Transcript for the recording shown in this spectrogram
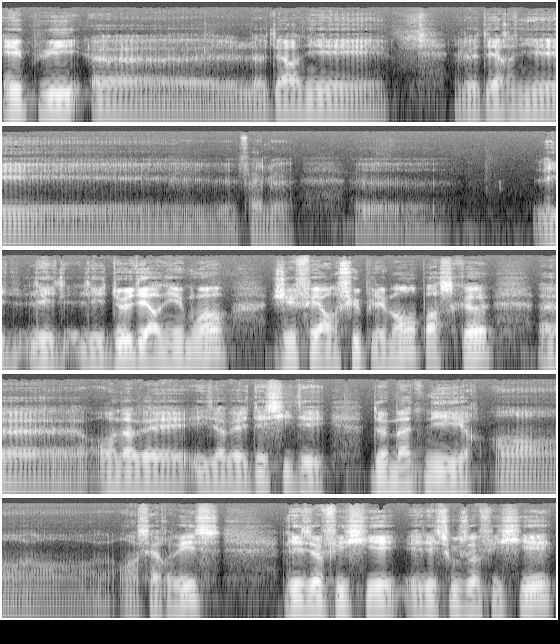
Et puis, euh, le dernier, le dernier, le, les, deux derniers mois, j'ai fait en supplément parce que euh, on avait, ils avaient décidé de maintenir en, service les officiers et les sous-officiers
